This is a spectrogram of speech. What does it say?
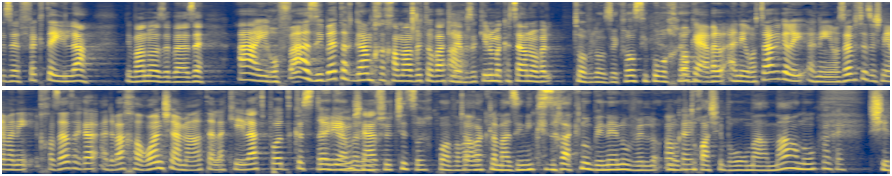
זה אפקט העילה, דיברנו על זה בזה. אה, היא רופאה, אז היא בטח גם חכמה וטובת לב, אה. זה כאילו מקצר לנו, אבל... טוב, לא, זה כבר סיפור אחר. אוקיי, אבל אני רוצה רגע, אני עוזבת את זה שנייה, ואני חוזרת רגע, הדבר האחרון שאמרת, על הקהילת פודקסטרים. רגע, אבל אני חושבת שצריך פה הבהרה רק למאזינים, כי זרקנו בינינו, ולא לא אוקיי. בטוחה שברור מה אמרנו, אוקיי. של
